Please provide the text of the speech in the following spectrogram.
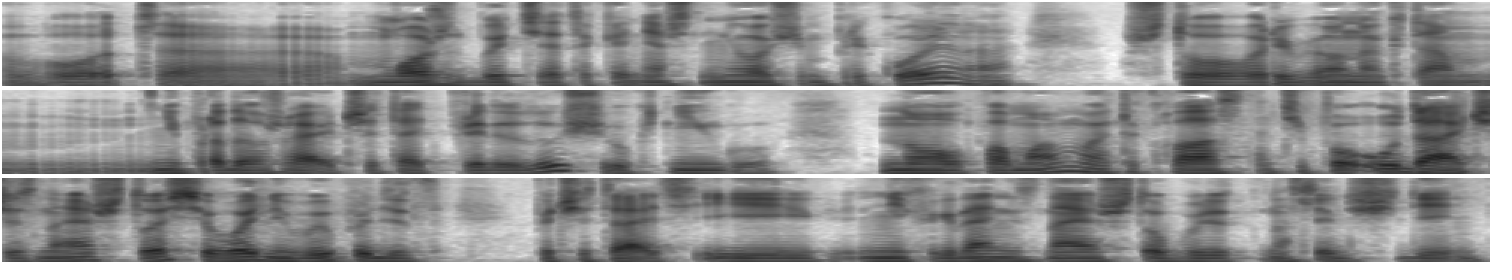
Вот. Э, может быть, это, конечно, не очень прикольно, что ребенок там не продолжает читать предыдущую книгу, но, по-моему, это классно. Типа, удачи, знаешь, что сегодня выпадет почитать, и никогда не знаешь, что будет на следующий день.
